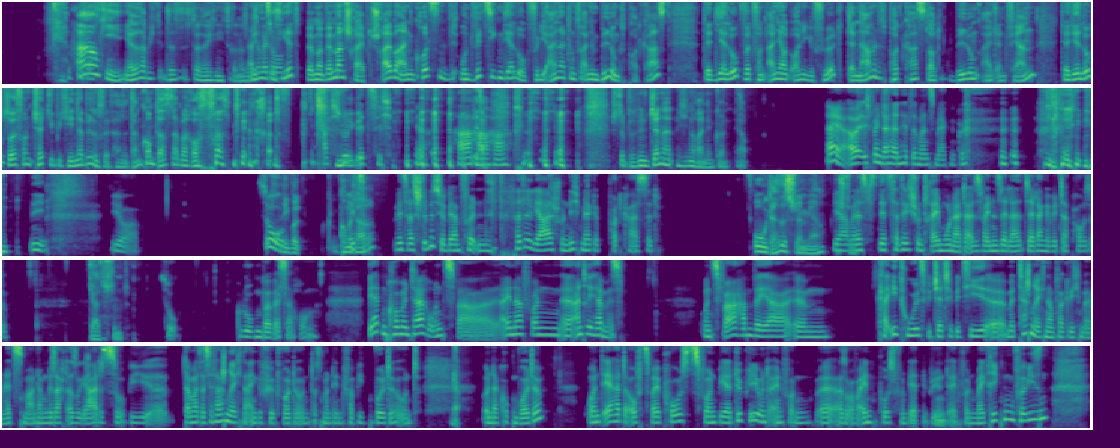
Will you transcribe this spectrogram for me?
so ah, okay. Ja, das habe ich, das ist tatsächlich nicht drin. Also, also wenn interessiert, wenn man, wenn man schreibt, schreibe einen kurzen und witzigen Dialog für die Einleitung zu einem Bildungspodcast. Der Dialog wird von Anja und Olli geführt. Der Name des Podcasts lautet Bildung alt entfernen. Der Dialog soll von ChatGPT in der Bildungswelt handeln. Dann kommt das dabei raus, was mir gerade Absolut witzig. Ja. Ha, ha, ha. Stimmt, das mit dem Gender hätte ich noch reinnehmen können, ja. Ja, ja, aber ich meine, daran hätte man es merken können. ja. So. Kommentare? Willst, willst du was Schlimmes hören? Wir haben vor einem Vierteljahr schon nicht mehr gepodcastet. Oh, das ist schlimm, ja. Das ja, aber das ist jetzt tatsächlich schon drei Monate. Also es war eine sehr, sehr lange Winterpause. Ja, das stimmt. So. Globenverbesserung. Wir hatten Kommentare und zwar einer von äh, André Hermes. Und zwar haben wir ja ähm, KI-Tools wie ChatGPT äh, mit Taschenrechnern verglichen beim letzten Mal und haben gesagt, also ja, das ist so wie äh, damals, als der Taschenrechner eingeführt wurde und dass man den verbieten wollte und, ja. und da gucken wollte. Und er hatte auf zwei Posts von Beat Dübli und einen von, äh, also auf einen Post von Beat Dübli und einen von Mike Rieken verwiesen.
